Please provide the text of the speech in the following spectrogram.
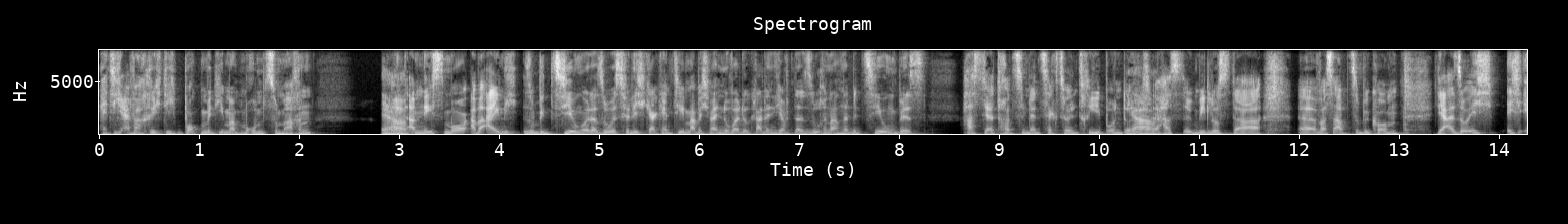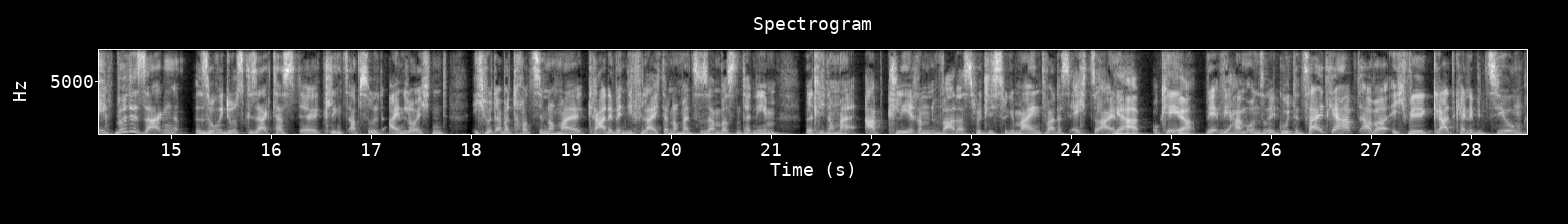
hätte ich einfach richtig Bock, mit jemandem rumzumachen. Ja. Und am nächsten Morgen, aber eigentlich so Beziehung oder so ist für dich gar kein Thema. Aber ich meine, nur weil du gerade nicht auf der Suche nach einer Beziehung bist, hast du ja trotzdem deinen sexuellen Trieb und, Ja. und hast irgendwie Lust, da äh, was abzubekommen. Ja, also ich, ich, ich würde sagen, so wie du es gesagt hast, äh, klingt es absolut einleuchtend. Ich würde aber trotzdem noch mal, gerade wenn die vielleicht dann noch mal zusammen was unternehmen, wirklich noch mal abklären, war das wirklich so gemeint? War das echt so ein, Ja, okay, ja. wir, wir haben unsere gute Zeit gehabt, aber ich will gerade keine Beziehung?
